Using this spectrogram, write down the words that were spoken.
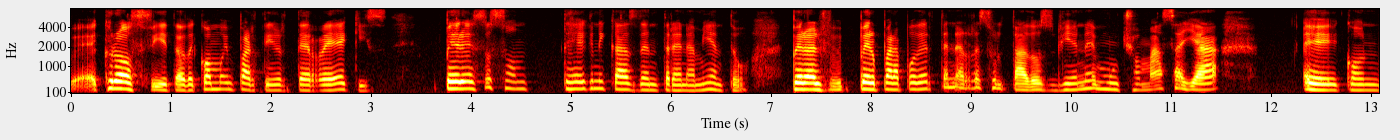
eh, CrossFit o de cómo impartir TRX. Pero esos son técnicas de entrenamiento pero, pero para poder tener resultados viene mucho más allá eh, con,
